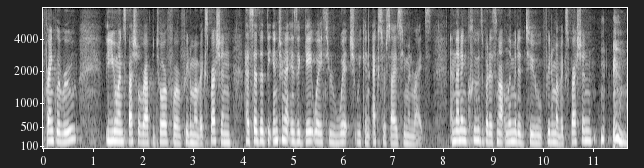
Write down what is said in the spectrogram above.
Frank La Rue the UN Special Rapporteur for Freedom of Expression has said that the internet is a gateway through which we can exercise human rights. And that includes, but it's not limited to, freedom of expression,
